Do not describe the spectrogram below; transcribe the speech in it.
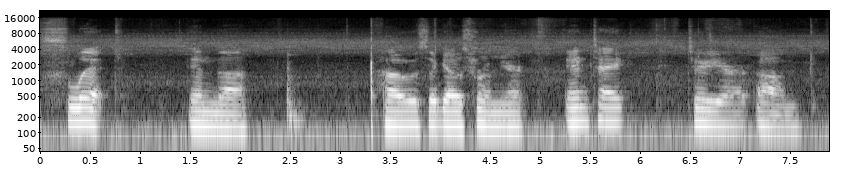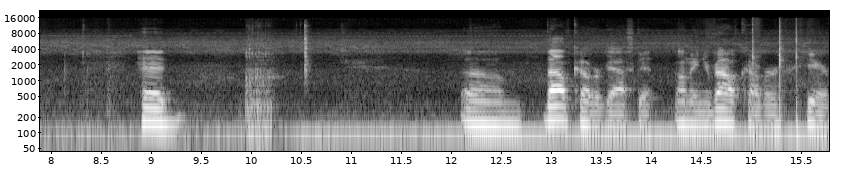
slit in the hose that goes from your intake to your um, head um, valve cover gasket. I mean your valve cover here.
